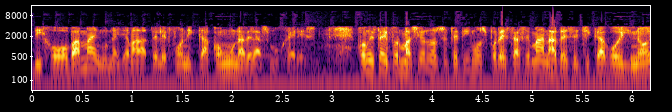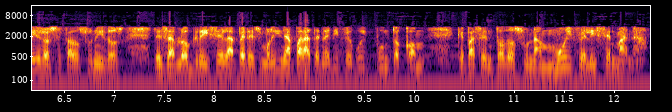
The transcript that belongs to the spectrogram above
dijo Obama en una llamada telefónica con una de las mujeres. Con esta información nos despedimos por esta semana. Desde Chicago, Illinois, los Estados Unidos, les habló Grisela Pérez Molina para tenerifeweek.com. Que pasen todos una muy feliz semana.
